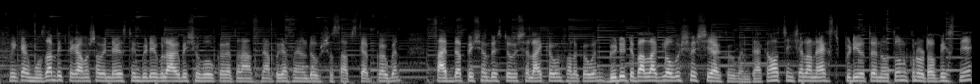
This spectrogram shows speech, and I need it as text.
আফ্রিকার মোজাম্বিক থেকে আমার সব ইন্টারেস্টিং ভিডিওগুলো আগে বেশি উপভোগ করার জন্য আসেন আফ্রিকা চ্যানেলটা অবশ্যই সাবস্ক্রাইব করবেন। সাইড দ্য পেশন বেস্ট অবশ্যই লাইক করবেন ফলো করবেন। ভিডিওটি ভালো লাগলে অবশ্যই শেয়ার করবেন। দেখা হচ্ছে ইনশাল্লাহ নেক্সট ভিডিওতে নতুন কোনো টপিক্স নিয়ে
